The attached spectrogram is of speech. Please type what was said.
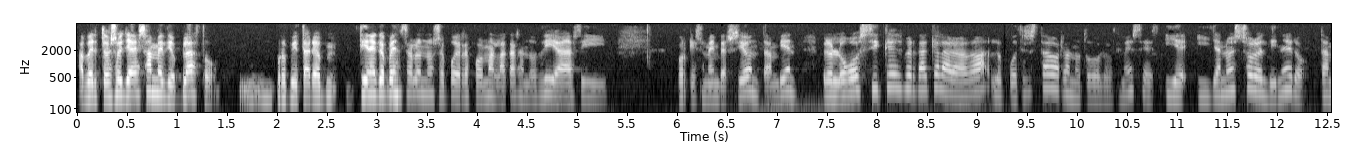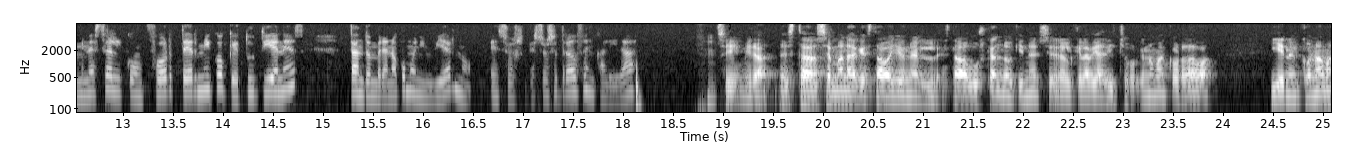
a ver todo eso ya es a medio plazo un propietario tiene que pensarlo no se puede reformar la casa en dos días y porque es una inversión también. Pero luego sí que es verdad que a la larga lo puedes estar ahorrando todos los meses. Y, ya no es solo el dinero, también es el confort térmico que tú tienes tanto en verano como en invierno. Eso, eso se traduce en calidad. Sí, mira, esta semana que estaba yo en el... Estaba buscando quién era el que le había dicho porque no me acordaba. Y en el CONAMA,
